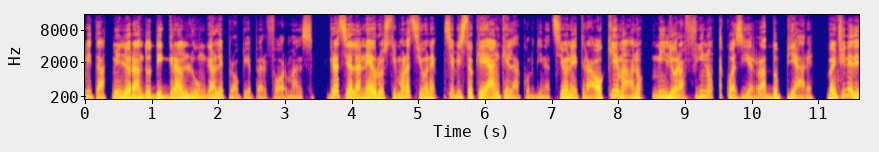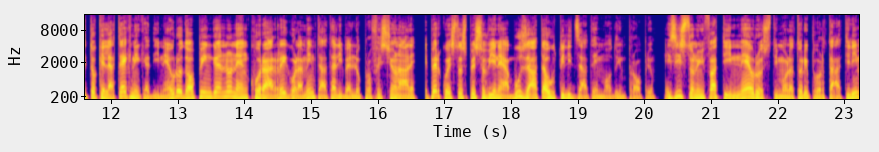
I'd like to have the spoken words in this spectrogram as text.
attività, migliorando di gran lunga le proprie performance. Grazie alla neurostimolazione si è visto che anche la coordinazione tra occhi e mano migliora fino a quasi raddoppiare. Va infine detto che la tecnica di neurodoping non è ancora regolamentata a livello professionale e per questo spesso viene abusata o utilizzata in modo improprio. Esistono infatti neurostimolatori portatili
